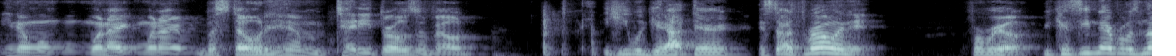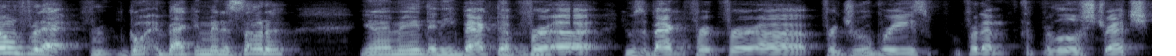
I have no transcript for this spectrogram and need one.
you know, when when I when I bestowed him Teddy Roosevelt, he would get out there and start throwing it for real because he never was known for that from going back in Minnesota. You know what I mean? Then he backed up for uh he was a backup for for uh for Drew Brees for them for a little stretch,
